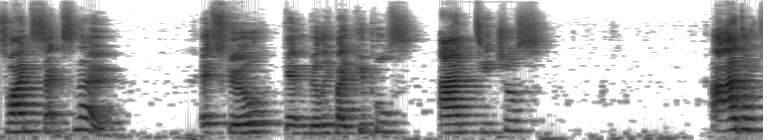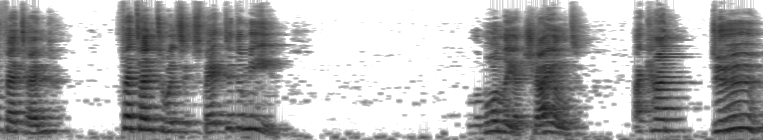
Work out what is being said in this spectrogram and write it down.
So I'm six now. At school, getting bullied by pupils and teachers. I, don't fit in. Fit into what's expected of me. Well, I'm only a child. I can't do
